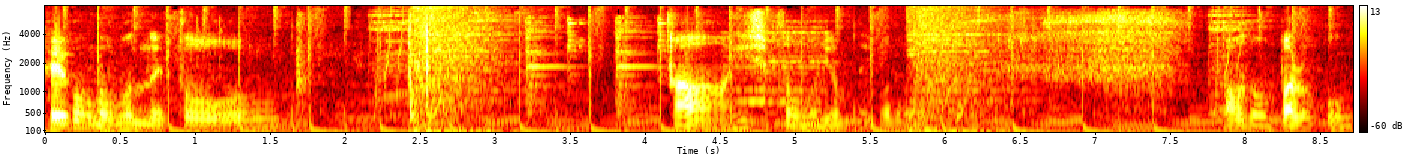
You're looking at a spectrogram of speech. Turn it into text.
100억 넘었네, 또. 아, 20성 운이 없네, 이거는. 아, 너무 빠르고.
